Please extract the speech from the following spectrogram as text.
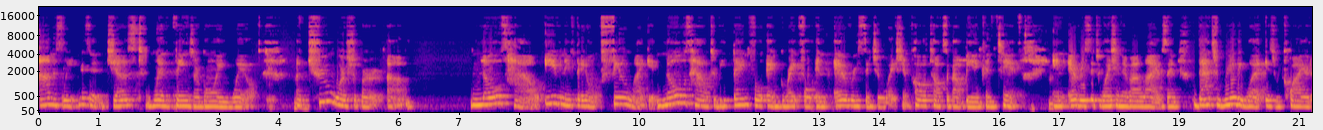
honestly, isn't just when things are going well. Mm-hmm. A true worshiper um, knows how, even if they don't feel like it, knows how to be thankful and grateful in every situation. Paul talks about being content in every situation of our lives. And that's really what is required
